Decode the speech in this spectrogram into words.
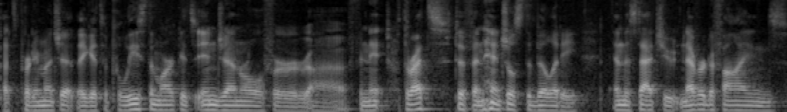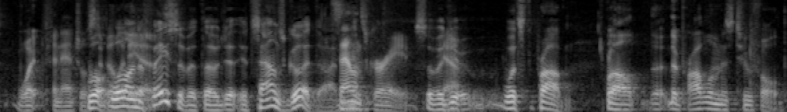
That's pretty much it. They get to police the markets in general for uh, finan- threats to financial stability, and the statute never defines what financial Well, stability well, on the is. face of it, though, it sounds good. Though. I mean, Sounds great. So, but Yeah. you, what's the problem? Well, the, the problem is twofold.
